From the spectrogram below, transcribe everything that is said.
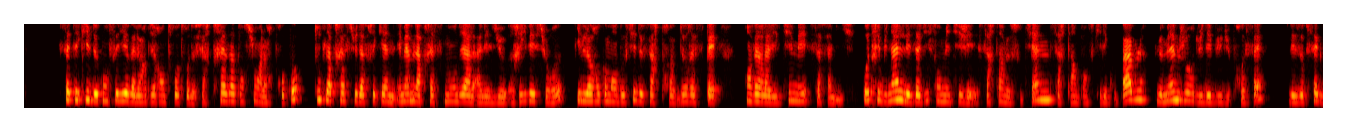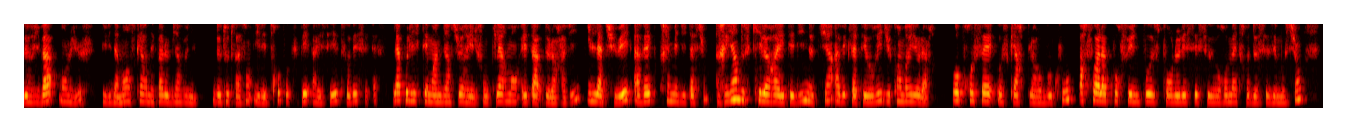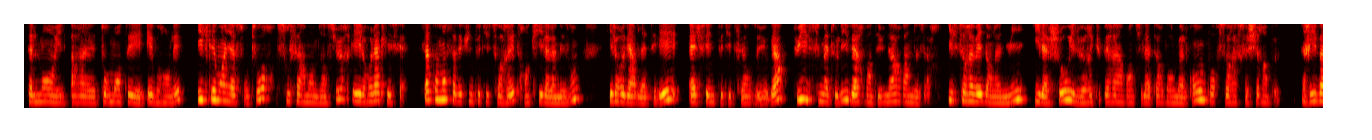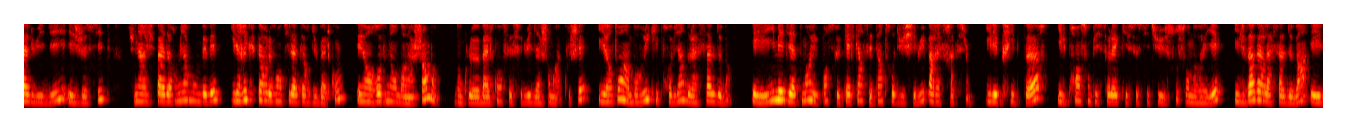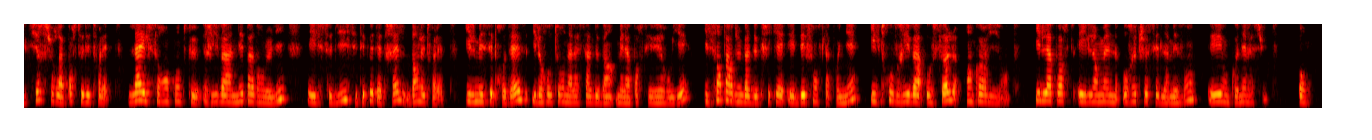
Cette équipe de conseillers va leur dire entre autres de faire très attention à leurs propos. Toute la presse sud-africaine et même la presse mondiale a les yeux rivés sur eux. Il leur recommande aussi de faire preuve de respect envers la victime et sa famille. Au tribunal, les avis sont mitigés. Certains le soutiennent, certains pensent qu'il est coupable. Le même jour du début du procès, les obsèques de Riva ont lieu. Évidemment, Oscar n'est pas le bienvenu. De toute façon, il est trop occupé à essayer de sauver ses fesses. La police témoigne bien sûr et ils font clairement état de leur avis. Il l'a tué avec préméditation. Rien de ce qui leur a été dit ne tient avec la théorie du cambrioleur. Au procès, Oscar pleure beaucoup. Parfois, la cour fait une pause pour le laisser se remettre de ses émotions, tellement il paraît tourmenté et ébranlé. Il témoigne à son tour, sous serment bien sûr, et il relate les faits. Ça commence avec une petite soirée tranquille à la maison, il regarde la télé, elle fait une petite séance de yoga, puis ils se mettent au lit vers 21h, 22h. Il se réveille dans la nuit, il a chaud, il veut récupérer un ventilateur dans le balcon pour se rafraîchir un peu. Riva lui dit, et je cite, Tu n'arrives pas à dormir, mon bébé? Il récupère le ventilateur du balcon, et en revenant dans la chambre, donc le balcon c'est celui de la chambre à coucher, il entend un bruit qui provient de la salle de bain et immédiatement il pense que quelqu'un s'est introduit chez lui par effraction. Il est pris de peur, il prend son pistolet qui se situe sous son oreiller, il va vers la salle de bain et il tire sur la porte des toilettes. Là il se rend compte que Riva n'est pas dans le lit et il se dit c'était peut-être elle dans les toilettes. Il met ses prothèses, il retourne à la salle de bain mais la porte est verrouillée, il s'empare d'une batte de cricket et défonce la poignée, il trouve Riva au sol encore vivante. Il la porte et il l'emmène au rez-de-chaussée de la maison et on connaît la suite.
